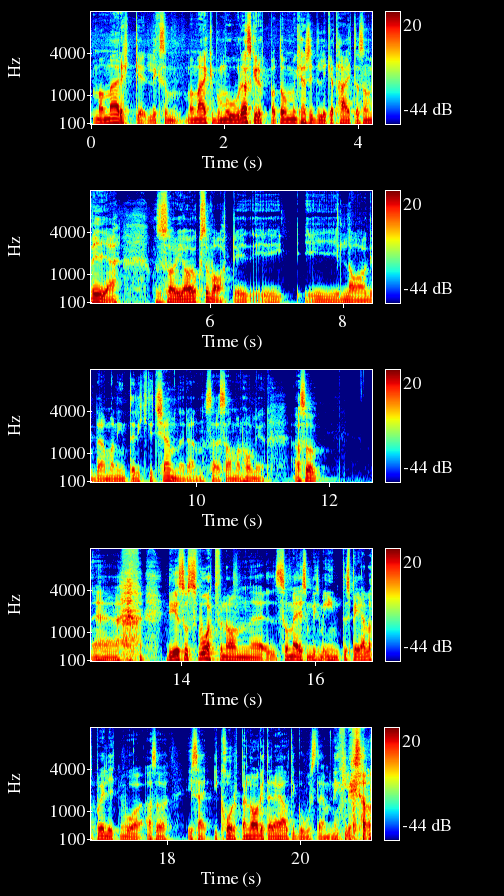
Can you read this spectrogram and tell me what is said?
man märker, liksom, man märker på Moras grupp att de är kanske inte är lika tajta som vi är. Och så sa du, jag har också varit i, i, i lag där man inte riktigt känner den så här sammanhållningen. Alltså, eh, det är så svårt för någon eh, som mig som liksom inte spelat på elitnivå, alltså i, så här, i korpenlaget är det alltid god stämning liksom.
